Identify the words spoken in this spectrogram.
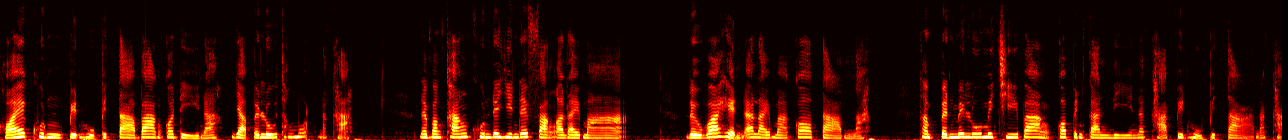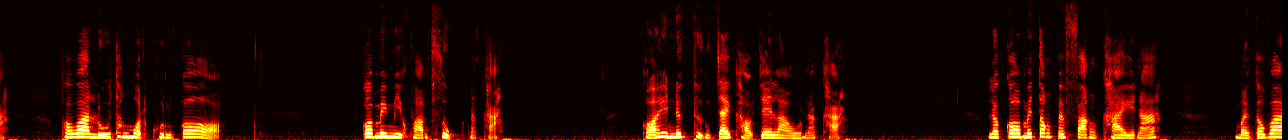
ขอให้คุณปิดหูปิดตาบ้างก็ดีนะ อย่าไปรู้ทั้งหมดนะคะ ในบางครั้งคุณได้ยินได้ฟังอะไรมา หรือว่าเห็นอะไรมาก็ตามนะ ทำเป็นไม่รู้ไม่ชี้บ้าง ก็เป็นการดีนะคะ ปิดหูปิดตานะคะ เพราะว่ารู้ทั้งหมดคุณก็ ก็ไม่มีความสุขนะคะ ขอให้นึกถึงใจเขาใจเรานะคะ แล้วก็ไม่ต้องไปฟังใครนะ เหมือนกับว่า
